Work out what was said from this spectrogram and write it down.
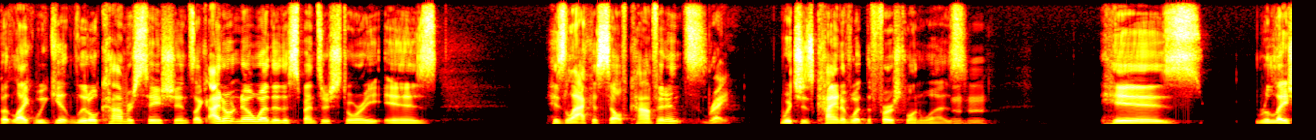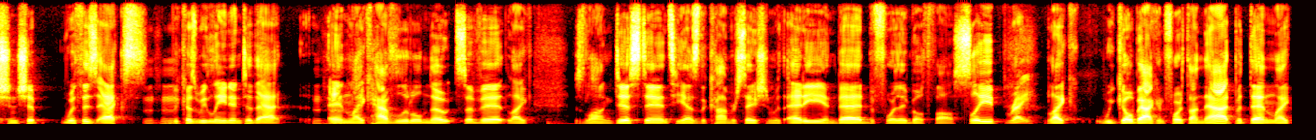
But like we get little conversations. Like I don't know whether the Spencer story is his lack of self confidence, right. which is kind of what the first one was. Mm-hmm. His relationship with his ex, Mm-hmm. because we lean into that and like have little notes of it. Like his long distance. He has the conversation with Eddie in bed before they both fall asleep. Right. Like we go back and forth on that, but then like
